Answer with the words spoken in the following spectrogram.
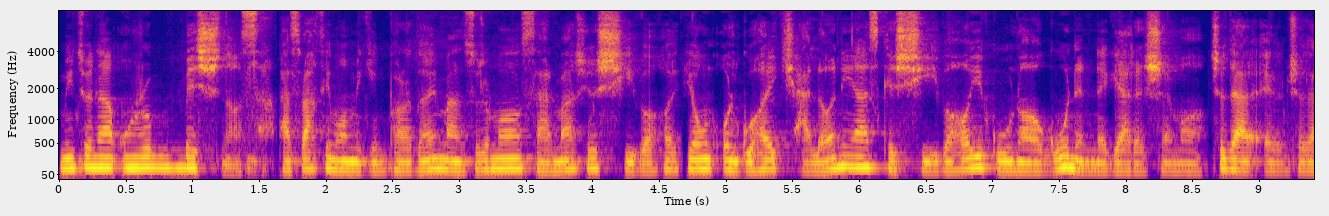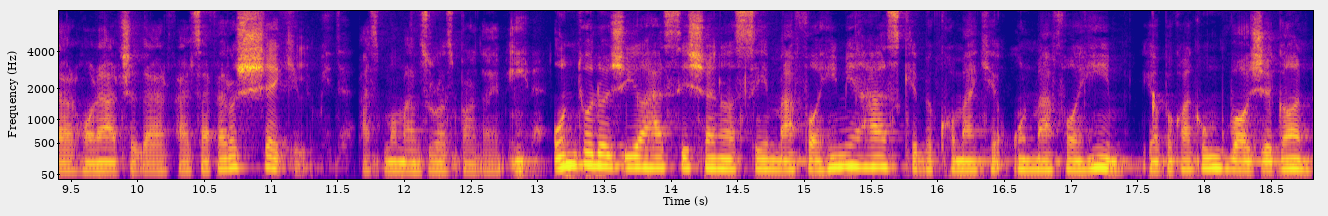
می‌تونم اون رو بشناسم. پس وقتی ما میگیم پارادایم منظور ما سرمش یا شیوه های یا اون الگوهای کلانی است که شیوه های گوناگون نگرش ما چه در علم چه در هنر چه در فلسفه رو شکل میده. پس ما منظور از پارادایم اینه. اونتولوژی یا هستی شناسی مفاهیمی هست که به کمک اون مفاهیم یا به کمک اون واژگان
